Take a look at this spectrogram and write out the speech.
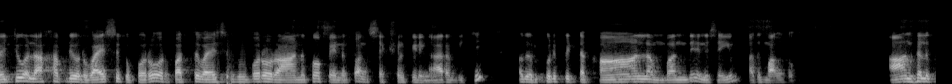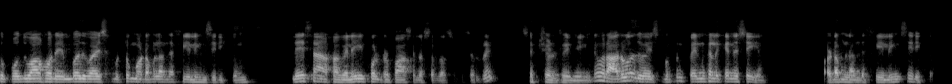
ரெஜுவலாக அப்படி ஒரு வயசுக்கு போகிற ஒரு பத்து வயசுக்கு போகிற ஒரு ஆணுக்கோ பெண்ணுக்கோ அந்த செக்ஷுவல் ஃபீலிங் ஆரம்பித்து அது ஒரு குறிப்பிட்ட காலம் வந்து என்ன செய்யும்? அது மங்கும். ஆண்களுக்கு பொதுவாக ஒரு எண்பது வயசு மட்டும் உடம்புல அந்த ஃபீலிங்ஸ் இருக்கும். லேசாக விலகி கொள்ற பாசல சொல்ல சொல்றேன். செக்ஷுவல் ஃபீலிங் ஒரு அறுபது வயசு மட்டும் பெண்களுக்கு என்ன செய்யும்? உடம்புல அந்த ஃபீலிங்ஸ் இருக்கும்.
